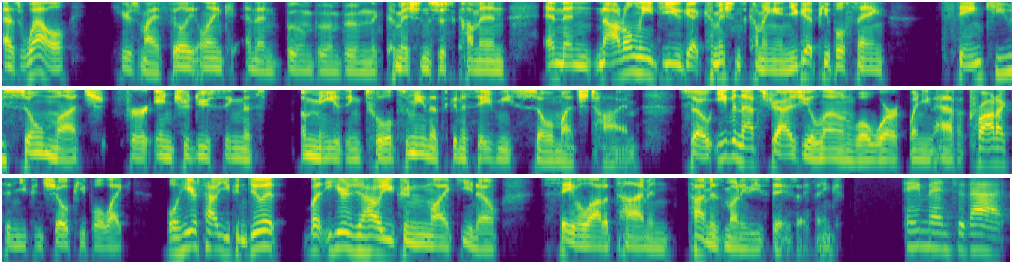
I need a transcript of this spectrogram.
as well, here's my affiliate link. And then boom, boom, boom, the commissions just come in. And then not only do you get commissions coming in, you get people saying, thank you so much for introducing this amazing tool to me that's going to save me so much time. So even that strategy alone will work when you have a product and you can show people like, well, here's how you can do it, but here's how you can like, you know, save a lot of time and time is money these days, I think. Amen to that.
